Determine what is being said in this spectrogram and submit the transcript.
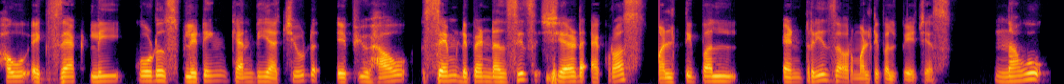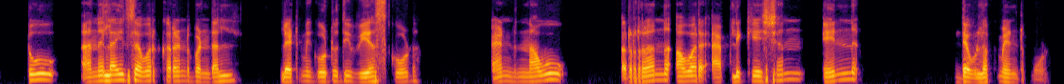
how exactly code splitting can be achieved if you have same dependencies shared across multiple entries or multiple pages. Now to analyze our current bundle, let me go to the VS Code and now run our application in development mode.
